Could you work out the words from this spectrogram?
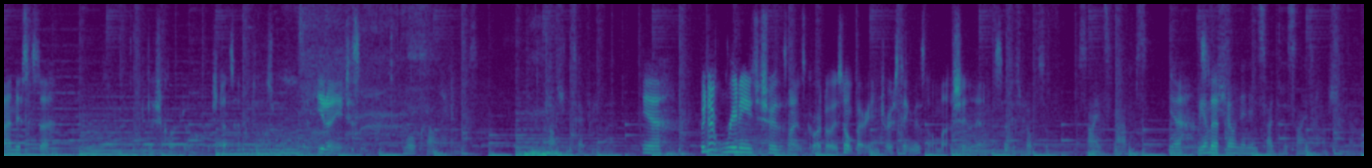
And this is the English corridor, which does have a classroom. You don't need to see. More classrooms. Classrooms everywhere. Yeah. We don't really need to show the science corridor. It's not very interesting. There's not much in it. So There's lots of science labs. yeah. We so- haven't shown an inside of a science classroom though.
